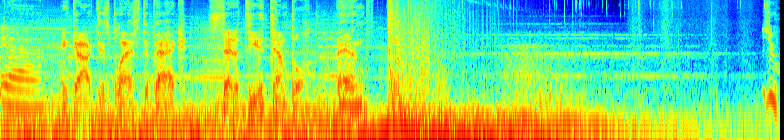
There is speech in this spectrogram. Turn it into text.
Yeah. He cocked his blaster back, set it to your temple, and You.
